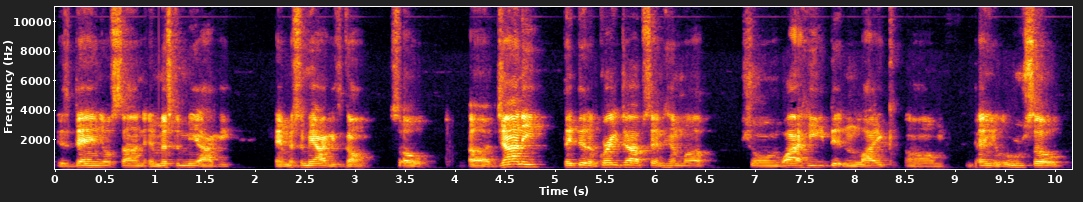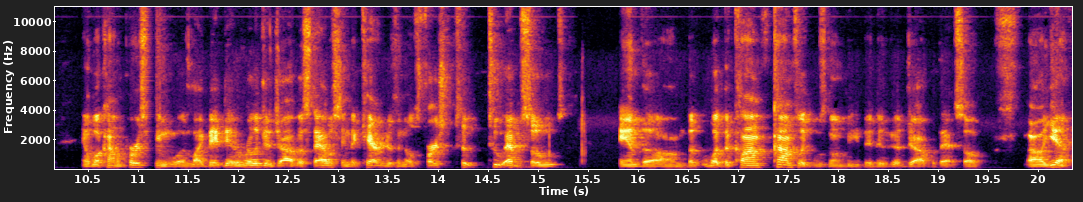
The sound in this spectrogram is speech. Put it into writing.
is Daniel's son and Mr. Miyagi, and Mr. Miyagi's gone. So uh, Johnny, they did a great job setting him up, showing why he didn't like um, Daniel Russo and what kind of person he was. Like they did a really good job establishing the characters in those first two, two episodes and the, um, the what the con- conflict was going to be. They did a good job with that. So uh, yeah,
